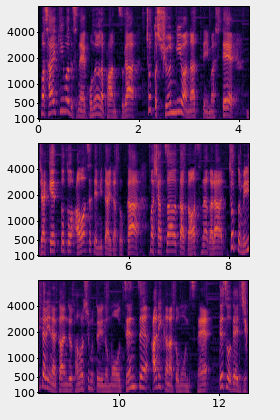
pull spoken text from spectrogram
まあ、最近はですね、このようなパンツがちょっと旬にはなっていまして、ジャケットと合わせてみたりだとか、まあ、シャツアウターと合わせながら、ちょっとミリタリーな感じを楽しむというのも全然ありかなと思うんですね。ですので、自己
